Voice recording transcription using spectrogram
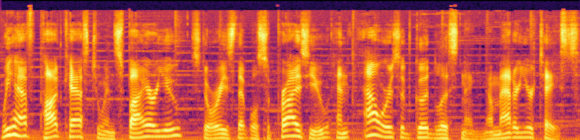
We have podcasts to inspire you, stories that will surprise you, and hours of good listening, no matter your tastes.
